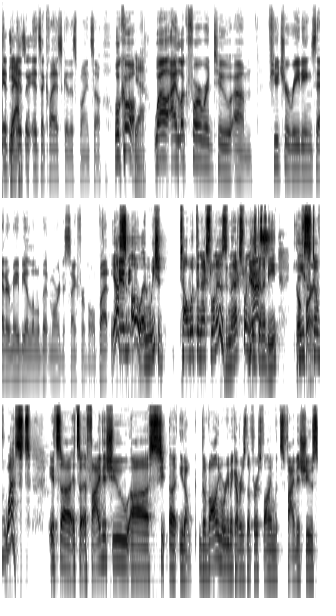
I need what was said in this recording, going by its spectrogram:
It's, yeah. a, it's, a, it's a classic at this point. So, well, cool. Yeah. Well, I look forward to um, future readings that are maybe a little bit more decipherable. But Yes. and- oh, and we should tell what the next one is. And the next one is going to be Go East of West. It's a it's a five issue. Uh, uh, you know, the volume we're going to cover is the first volume. It's five issues.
